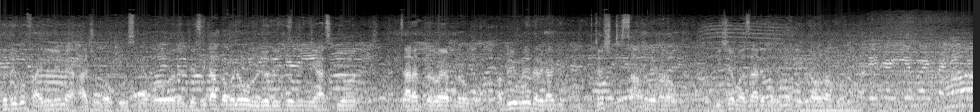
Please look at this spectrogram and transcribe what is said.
तो देखो फाइनली मैं आ चुका हूँ उसमें और जैसे कि आप लोगों ने वो वीडियो देखी होगी न्याज की, और ज़ारत करवाया आप लोगों को। अभी मैं दरगाह के जस्ट सामने खड़ा हूँ, पीछे मज़ार कि देख रहा हूँ आप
